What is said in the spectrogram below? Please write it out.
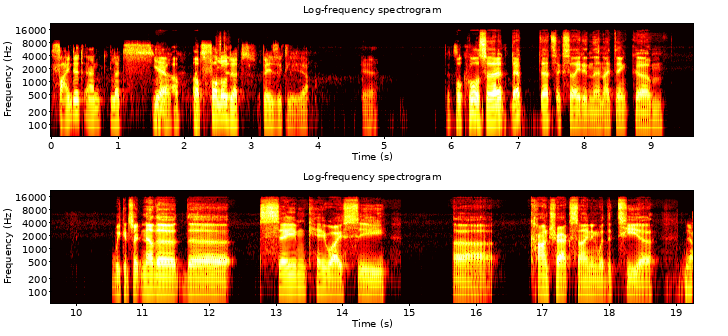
find it and let's yeah. uh, I'll, I'll let's follow post it. that basically. Yeah. Yeah. That's a Well, cool. So that that that's exciting. Then I think um, we could start now. The the same KYC uh, contract signing with the TEA Yeah.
